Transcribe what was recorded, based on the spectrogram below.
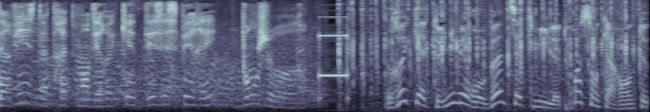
Service de traitement des requêtes désespérées, bonjour. Requête numéro 27340,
